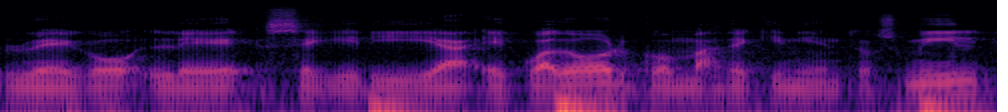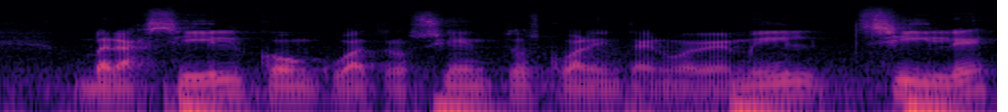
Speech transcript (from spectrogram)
Luego le seguiría Ecuador con más de 500.000, Brasil con 449.000, Chile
